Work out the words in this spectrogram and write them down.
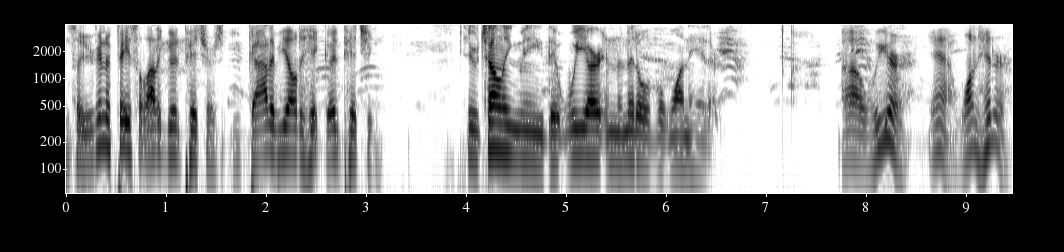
So you're going to face a lot of good pitchers. You've got to be able to hit good pitching. So you're telling me that we are in the middle of a one hitter. Uh, we are, yeah, one hitter.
